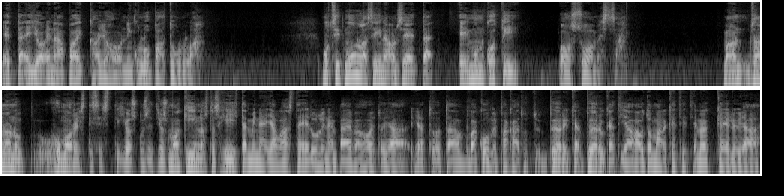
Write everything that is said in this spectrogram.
että ei ole enää paikkaa, johon on niinku lupa tulla. Mutta sitten mulla siinä on se, että ei mun koti ole Suomessa – Mä oon sanonut humoristisesti joskus, että jos mua kiinnostaisi hiihtäminen ja lasten edullinen päivähoito ja, ja tuota, vakuumipakatut pyörikä, pyörykät ja automarketit ja mökkeily ja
